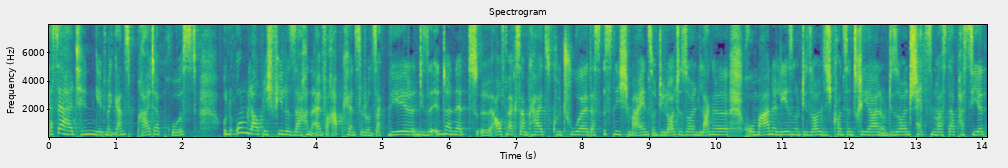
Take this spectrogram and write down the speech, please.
Dass er halt hingeht mit ganz breiter Brust und unglaublich viele Sachen einfach abcancelt und sagt, nee, diese Internet-Aufmerksamkeitskultur, das ist nicht meins und die Leute sollen lange Romane lesen und die sollen sich konzentrieren und die sollen schätzen, was da passiert.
